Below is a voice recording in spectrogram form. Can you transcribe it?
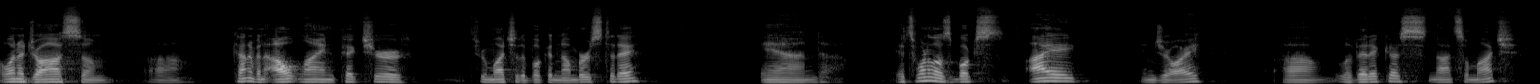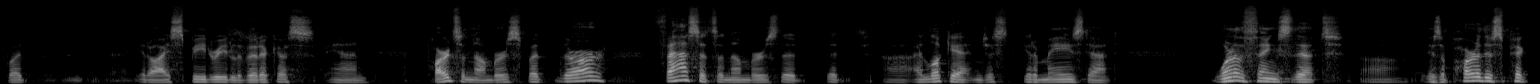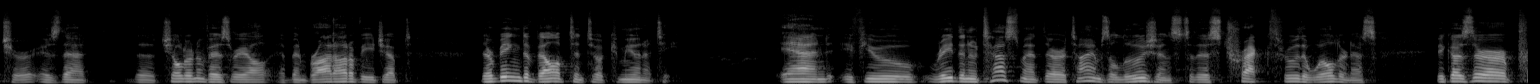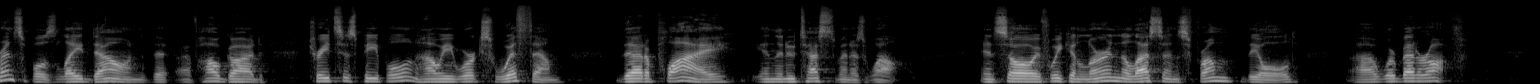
I want to draw some uh, kind of an outline picture through much of the book of Numbers today. And uh, it's one of those books I enjoy. Um, Leviticus, not so much, but you know, I speed read Leviticus and parts of Numbers, but there are facets of Numbers that, that uh, I look at and just get amazed at. One of the things that uh, is a part of this picture is that the children of Israel have been brought out of Egypt. They're being developed into a community. And if you read the New Testament, there are times allusions to this trek through the wilderness because there are principles laid down that, of how God treats his people and how he works with them that apply in the New Testament as well. And so, if we can learn the lessons from the old, uh, we're better off.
